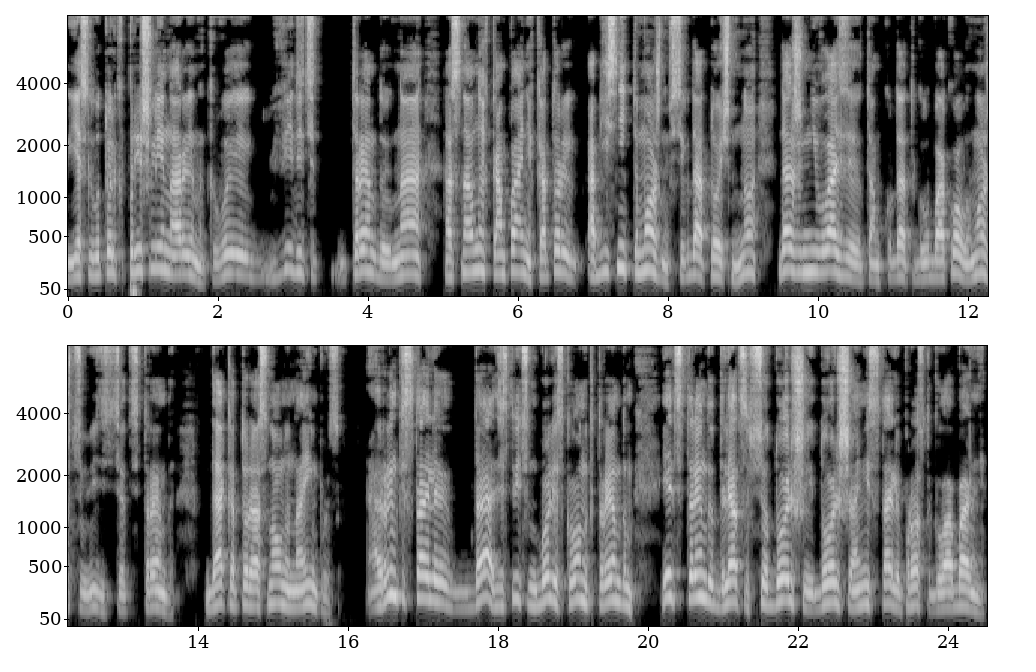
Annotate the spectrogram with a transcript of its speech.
если вы только пришли на рынок. Вы видите тренды на основных компаниях, которые объяснить-то можно всегда точно, но даже не влазя там куда-то глубоко, вы можете увидеть эти тренды, да, которые основаны на импульсах. Рынки стали, да, действительно более склонны к трендам. Эти тренды длятся все дольше и дольше, они стали просто глобальнее.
